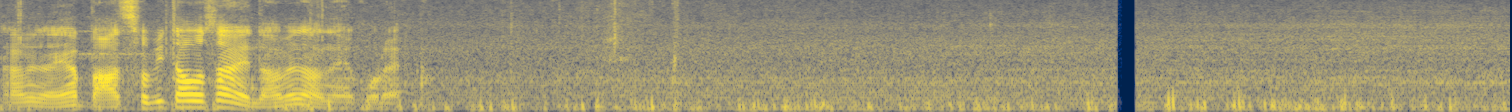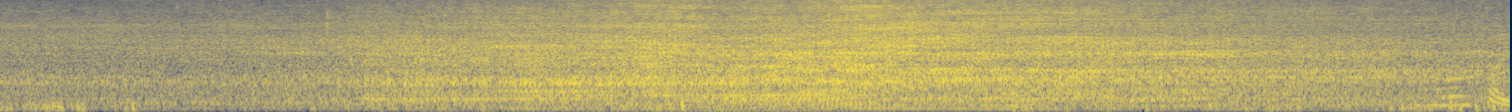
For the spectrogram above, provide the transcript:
ダメだ。やっぱ遊び倒さないとダメだねこれ一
